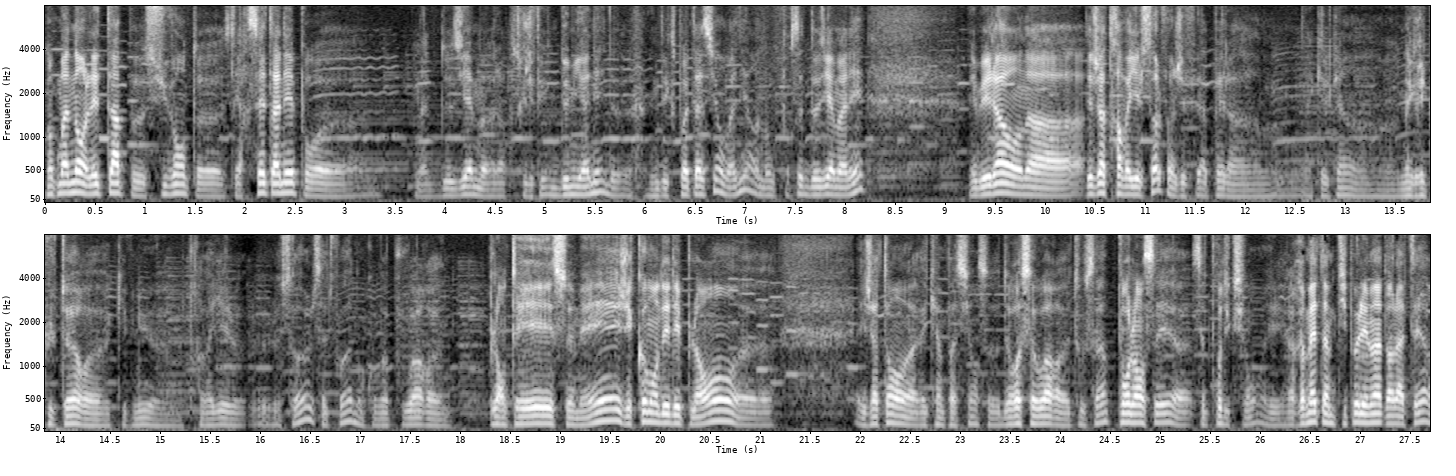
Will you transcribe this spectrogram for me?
Donc maintenant l'étape euh, suivante, c'est-à-dire cette année pour ma deuxième, alors parce que j'ai fait une demi-année d'exploitation on va dire, donc pour cette deuxième année, Et bien là, on a déjà travaillé le sol. Enfin, j'ai fait appel à, quelqu'un, un agriculteur qui est venu travailler le, sol cette fois. Donc, on va pouvoir planter, semer. J'ai commandé des plants. Et j'attends avec impatience de recevoir tout ça pour lancer cette production et remettre un petit peu les mains dans la terre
